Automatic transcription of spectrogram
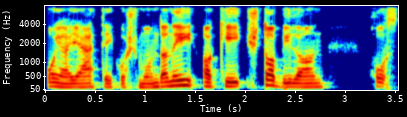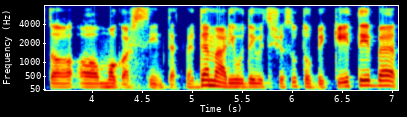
olyan játékos mondani, aki stabilan hozta a magas szintet. Mert Demario Davis is az utóbbi két évben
